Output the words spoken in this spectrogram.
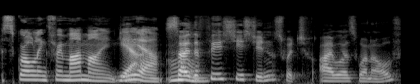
scrolling through my mind. Yeah. So Mm. the first year students, which I was one of,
